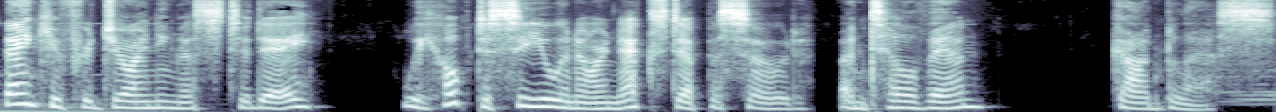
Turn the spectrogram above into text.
Thank you for joining us today. We hope to see you in our next episode. Until then, God bless.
